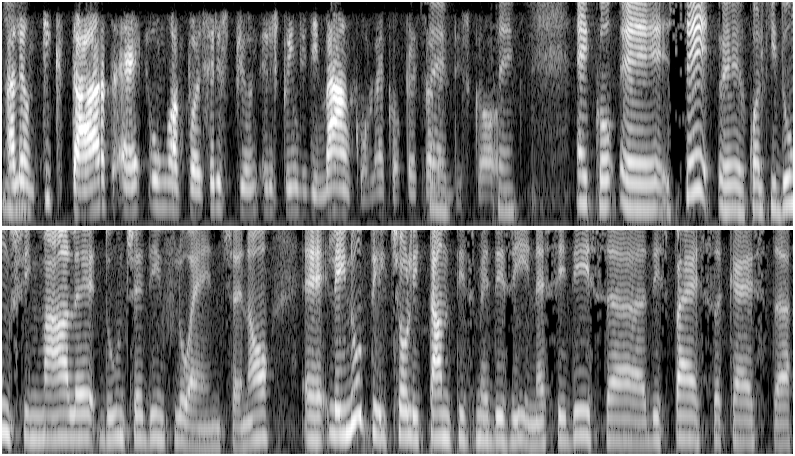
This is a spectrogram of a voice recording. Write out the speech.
mm. è un tic tard e uno poi si risprendi di manco, ecco questo sì, è il discorso. Sì. Ecco, eh, se eh, qualchidun si male dunce di influenze, no? Eh, le inutili cioli tanti smedesine, si dis eh, di spes chest,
